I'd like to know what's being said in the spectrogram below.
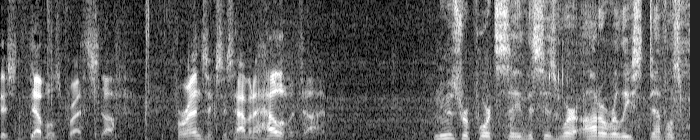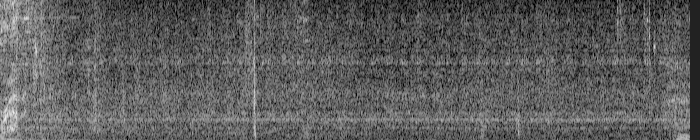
This devil's breath stuff. Forensics is having a hell of a time. News reports say this is where Otto released Devil's Breath. Hmm.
